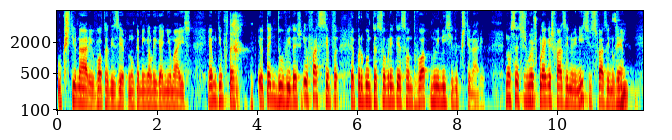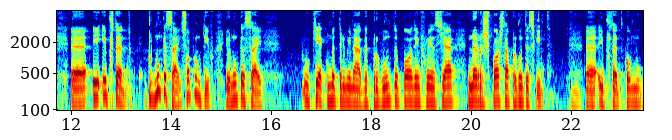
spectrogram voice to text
O questionário, volto a dizer, nunca ninguém liga nenhuma a isso, é muito importante. Eu tenho dúvidas, eu faço sempre a pergunta sobre a intenção de voto no início do questionário. Não sei se os meus colegas fazem no início, se fazem no Sim. fim. Uh, e, e, portanto, porque nunca sei, só por um motivo, eu nunca sei o que é que uma determinada pergunta pode influenciar na resposta à pergunta seguinte. Uh, e, portanto, como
